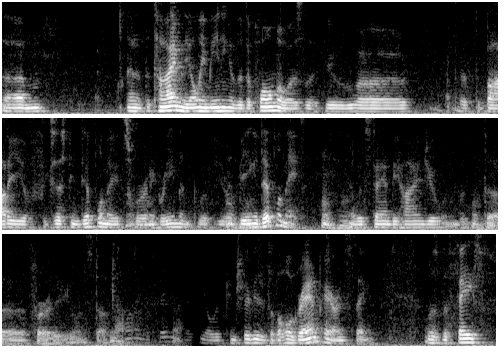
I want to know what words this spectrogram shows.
Um, and at the time, the only meaning of the diploma was that you uh, that the body of existing diplomates were in agreement with your being a diplomate. And would stand behind you and would uh, further you and stuff. I feel it contributed to the whole grandparents thing was the faith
